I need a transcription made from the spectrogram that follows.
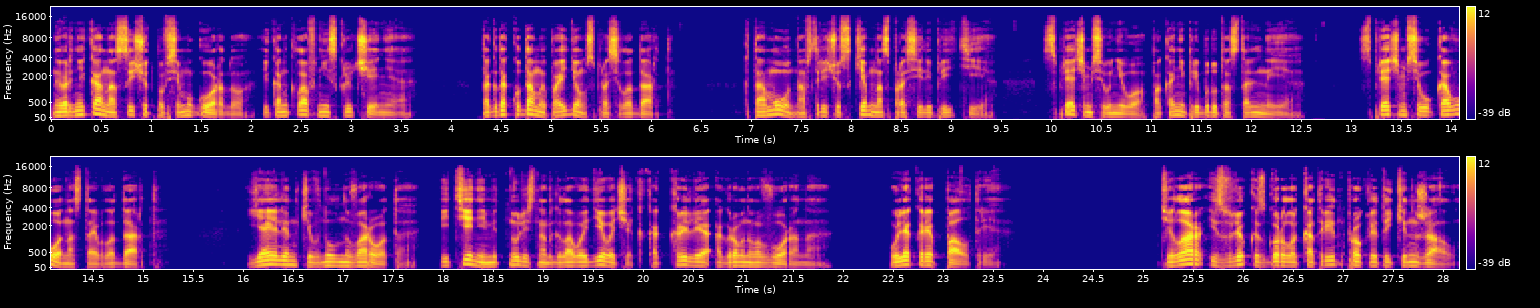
Наверняка нас ищут по всему городу, и конклав не исключение. «Тогда куда мы пойдем?» – спросила Дарт. «К тому, навстречу с кем нас просили прийти. Спрячемся у него, пока не прибудут остальные». «Спрячемся у кого?» – настаивала Дарт. Яйлен кивнул на ворота, и тени метнулись над головой девочек, как крылья огромного ворона. У лекаря Палтри. Тилар извлек из горла Катрин проклятый кинжал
